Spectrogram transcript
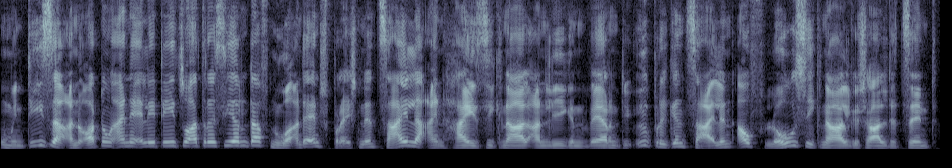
um in dieser Anordnung eine LED zu adressieren, darf nur an der entsprechenden Zeile ein High-Signal anliegen, während die übrigen Zeilen auf Low-Signal geschaltet sind.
